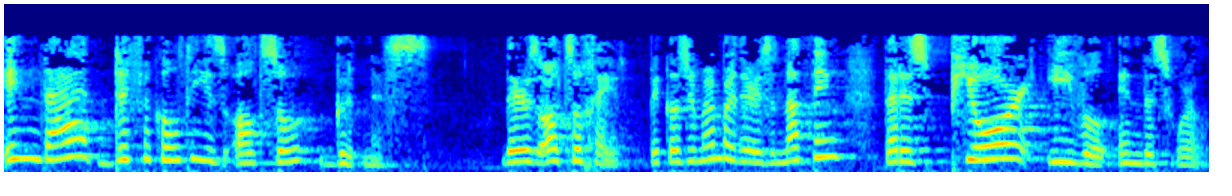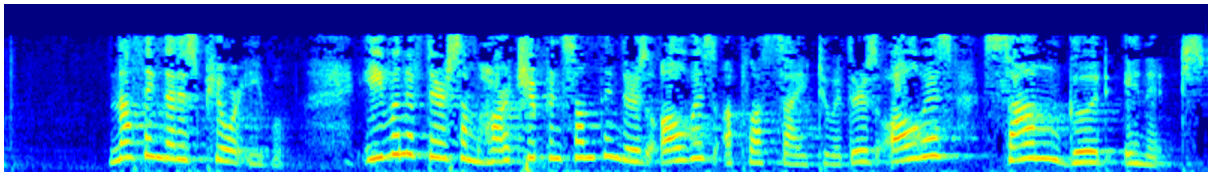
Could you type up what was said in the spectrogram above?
in that, difficulty is also goodness. There is also khair. Because remember, there is nothing that is pure evil in this world. Nothing that is pure evil. Even if there's some hardship in something, there's always a plus side to it. There's always some good in it.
